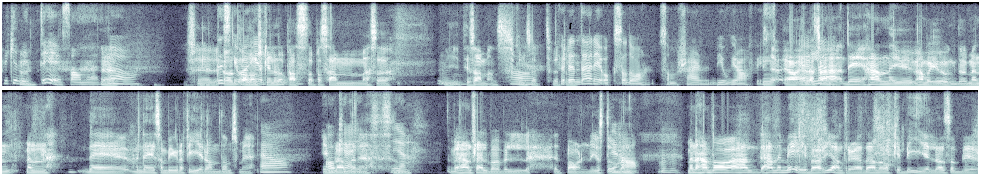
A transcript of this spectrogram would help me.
Vilken idé, Samuel. Ja. Så, Det ska och, och de skulle då passa på samma, alltså, i, tillsammans. På något Ja, sätt. för den där är också då som självbiografisk. Ja, ja, eller så han, det, han, är ju, han var ju ung då, men, men, det, men det är som biografier om de som är Ja, inblandade. Okej, Så- ja. Men Han själv var väl ett barn just då. Men, jaha. Mhm. men han, var, han, han är med i början tror jag, där han åker bil och så blir,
